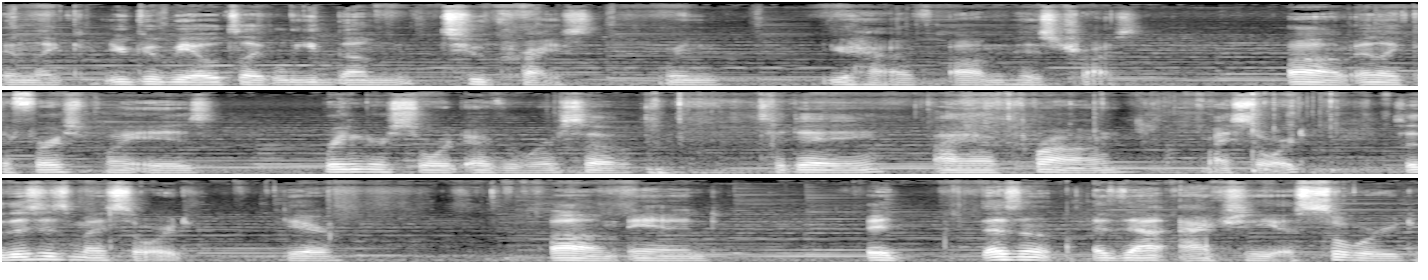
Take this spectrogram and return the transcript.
and like you could be able to like lead them to Christ when you have um, his trust. Um, and like the first point is bring your sword everywhere. So today I have brought my sword. So this is my sword here. Um, and it doesn't it's not actually a sword,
